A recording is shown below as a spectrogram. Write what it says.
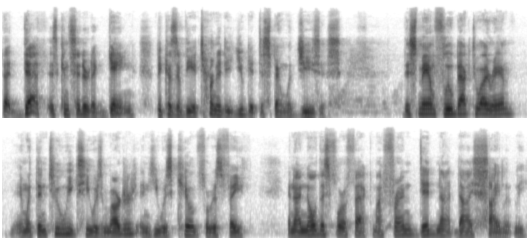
that death is considered a gain because of the eternity you get to spend with Jesus. This man flew back to Iran, and within two weeks, he was martyred and he was killed for his faith. And I know this for a fact my friend did not die silently,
